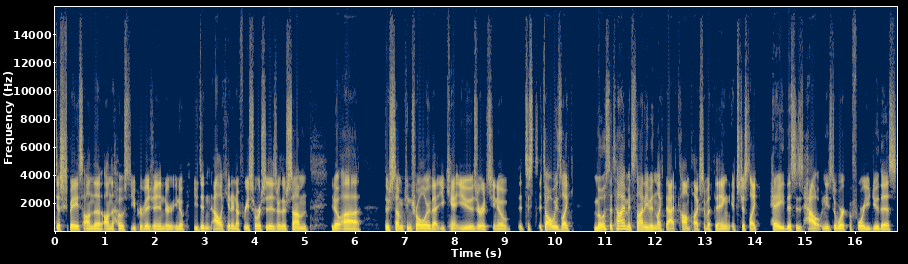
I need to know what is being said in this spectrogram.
disk space on the on the host that you provisioned or you know you didn't allocate enough resources or there's some you know uh there's some controller that you can't use or it's you know it just it's always like most of the time it's not even like that complex of a thing. It's just like hey this is how it needs to work before you do this.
